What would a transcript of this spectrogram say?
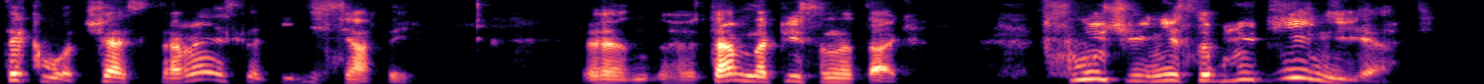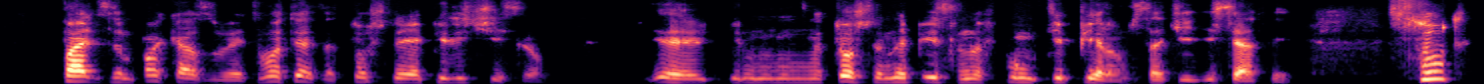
Так вот, часть вторая статьи 10. Э, там написано так. В случае несоблюдения пальцем показывает вот это, то, что я перечислил, э, то, что написано в пункте первом статьи 10. Суд,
